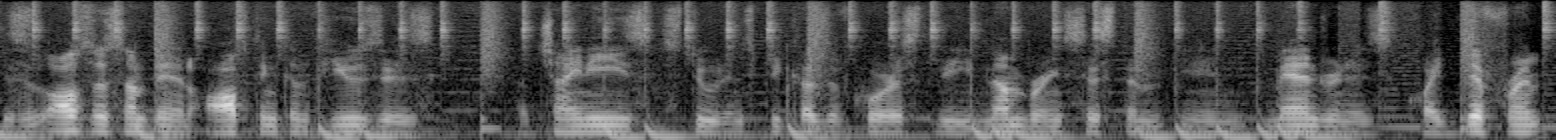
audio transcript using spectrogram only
This is also something that often confuses Chinese students because, of course, the numbering system in Mandarin is quite different.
